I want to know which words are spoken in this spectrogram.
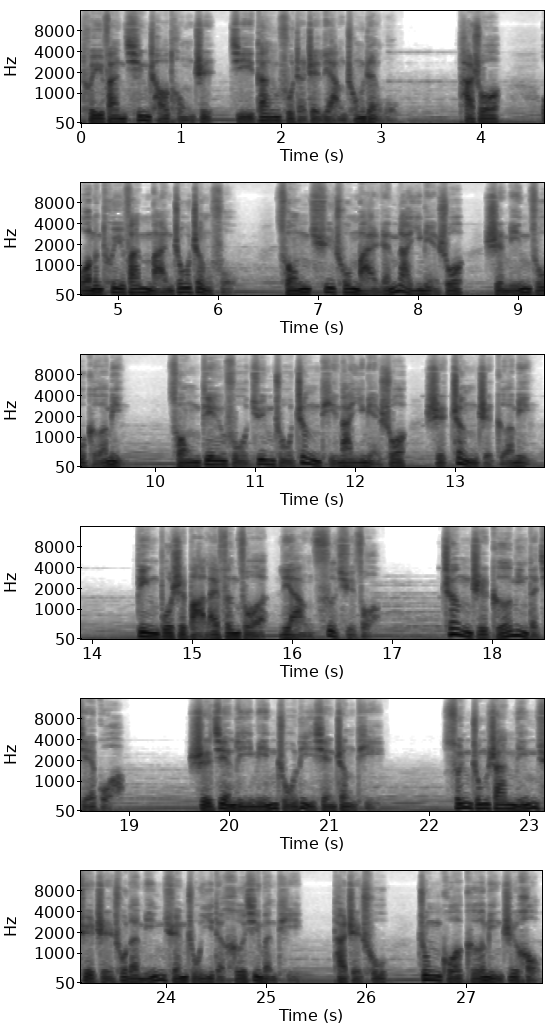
推翻清朝统治即担负着这两重任务。他说：“我们推翻满洲政府，从驱除满人那一面说是民族革命，从颠覆君主政体那一面说是政治革命，并不是把来分作两次去做。政治革命的结果是建立民主立宪政体。”孙中山明确指出了民权主义的核心问题。他指出，中国革命之后，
